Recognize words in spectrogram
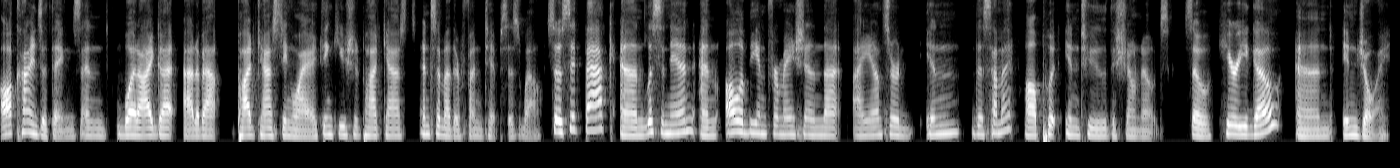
all kinds of things. And what I got out about podcasting, why I think you should podcast, and some other fun tips as well. So sit back and listen in, and all of the information that I answered in the summit, I'll put into the show notes. So here you go and enjoy.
